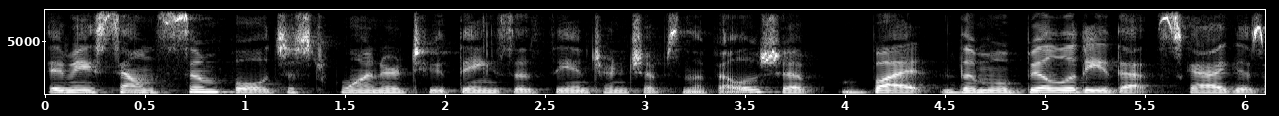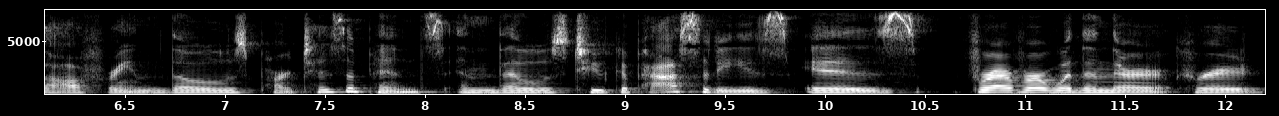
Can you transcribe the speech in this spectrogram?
It may sound simple, just one or two things as the internships and the fellowship, but the mobility that SCAG is offering those participants in those two capacities is forever within their career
